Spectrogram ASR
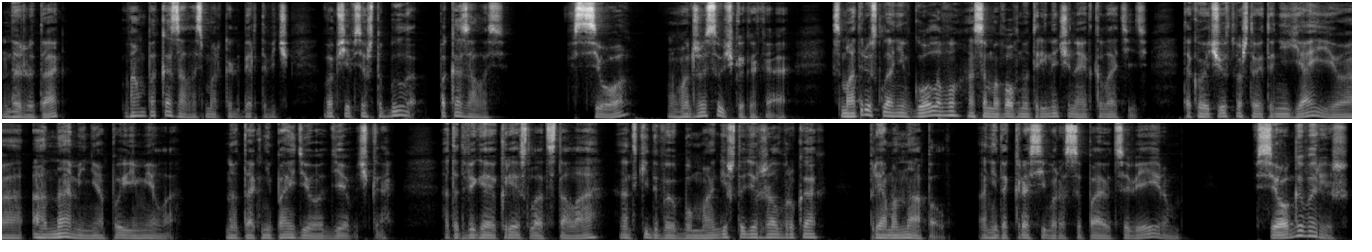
«Даже так?» «Вам показалось, Марк Альбертович. Вообще все, что было, показалось». «Все? Вот же сучка какая!» Смотрю, склонив голову, а самого внутри начинает колотить. Такое чувство, что это не я ее, а она меня поимела. Но так не пойдет, девочка. Отодвигаю кресло от стола, откидываю бумаги, что держал в руках, прямо на пол. Они так красиво рассыпаются веером. «Все, говоришь?»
